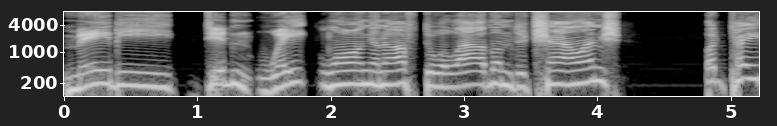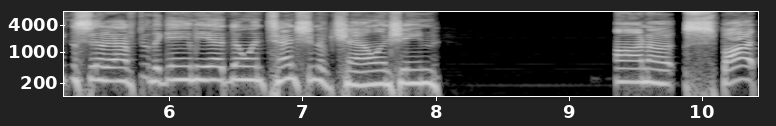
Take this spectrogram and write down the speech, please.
maybe didn't wait long enough to allow them to challenge. But Payton said after the game he had no intention of challenging on a spot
